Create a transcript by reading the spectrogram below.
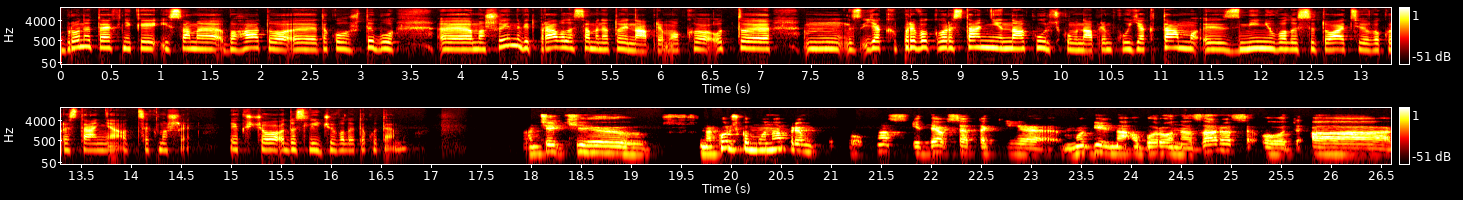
бронетехніки, і саме багато такого ж типу машин відправили саме на той напрямок. От як при використанні на курському напрямку, як там змінювали ситуацію використання цих машин, якщо досліджували таку тему? Значить, е, на Курському напрямку у нас іде все-таки мобільна оборона зараз. От, а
